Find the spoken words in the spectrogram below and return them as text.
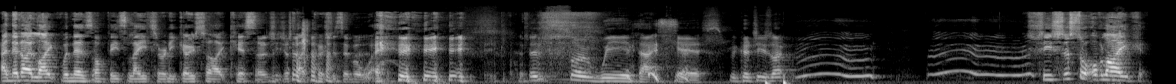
And then I like when there's zombies later and he goes to like kiss her and she just like pushes him away. It's so weird that kiss because she's like, mm. She's just sort of like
